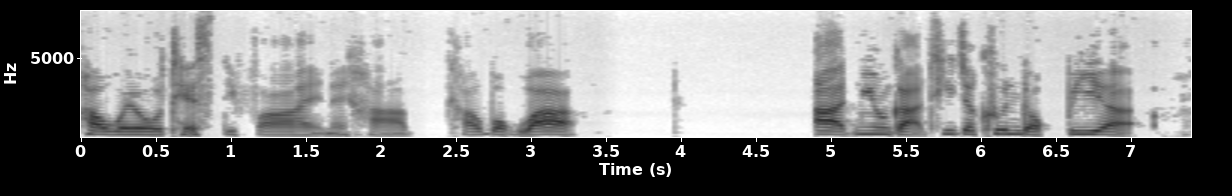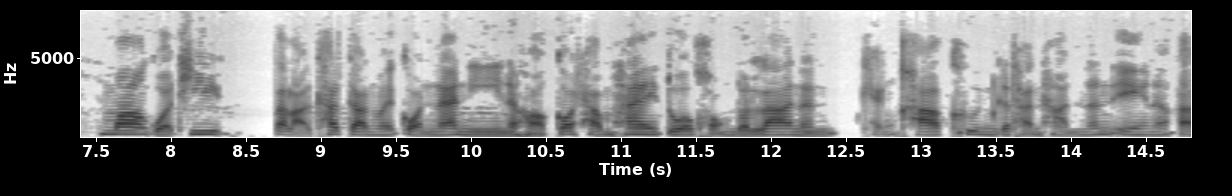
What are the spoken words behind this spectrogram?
Powell testify นะคะ เขาบอกว่า อาจมีโอกาสที่จะขึ้นดอกเบี้ยมากกว่าที่ตลาดคาดการไว้ก่อนหน้านี้นะคะ ก็ทำให้ตัวของดอลลาร์นั้นแข็งค่าขึ้นกระทันหันนั่นเองนะคะ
